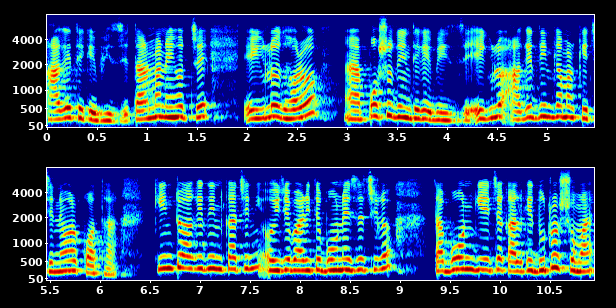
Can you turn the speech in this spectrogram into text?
আগে থেকে ভিজছে। তার মানে হচ্ছে এইগুলো ধরো পরশু দিন থেকে ভিজছে। এইগুলো আগের দিনকে আমার কেচে নেওয়ার কথা। কিন্তু আগের দিন কাচেনি। ওই যে বাড়িতে বোন এসেছিল। তা বোন গিয়েছে কালকে দুটোর সময়।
